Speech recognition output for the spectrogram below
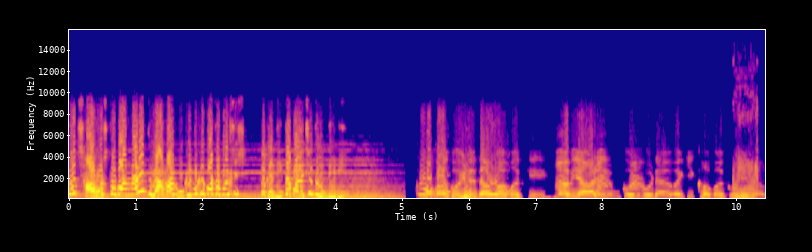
তোর সাহস তো কম না রে তুই আমার মুখে মুখে কথা বলছিস? তোকে দিতে বলেছি তুই দিবি। ক্ষমা করে দাও আমাকে। আমি আর এরকম করব না। আমাকে ক্ষমা করে দাও।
